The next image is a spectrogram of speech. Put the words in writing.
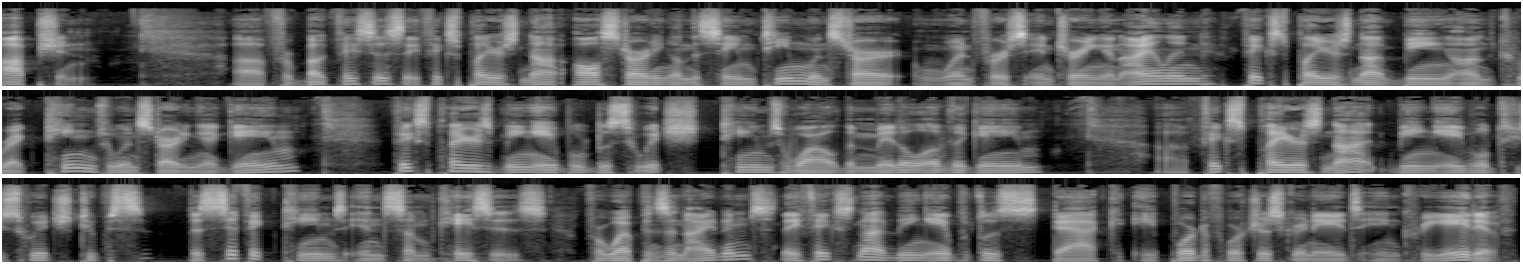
option. Uh, for bug fixes, they fixed players not all starting on the same team when start when first entering an island. Fixed players not being on correct teams when starting a game. Fixed players being able to switch teams while the middle of the game. Uh, fixed players not being able to switch to specific teams in some cases. For weapons and items, they fixed not being able to stack a Porta Fortress grenades in creative.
